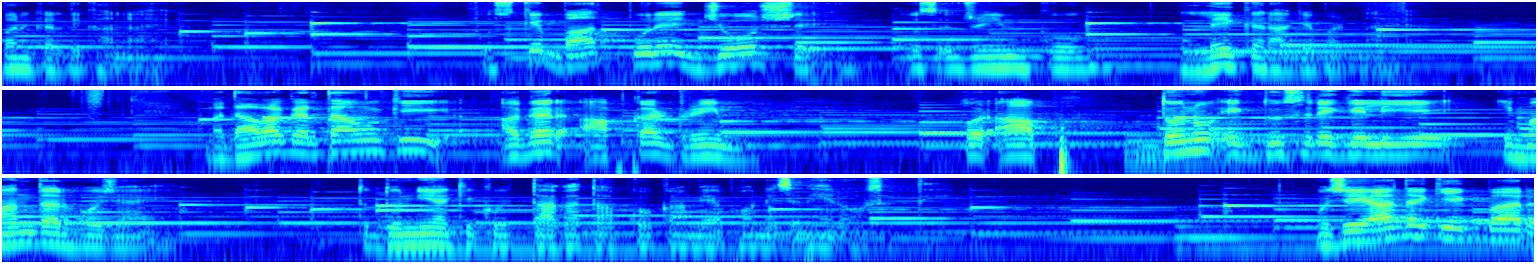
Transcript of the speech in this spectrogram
बनकर दिखाना है। उसके बाद पूरे जोश से उस ड्रीम को लेकर आगे बढ़ना है। मैं दावा करता हूँ कि अगर आपका ड्रीम और आप दोनों एक दूसरे के लिए ईमानदार हो जाए तो दुनिया की कोई ताकत आपको कामयाब होने से नहीं रोक सकती। मुझे याद है कि एक बार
